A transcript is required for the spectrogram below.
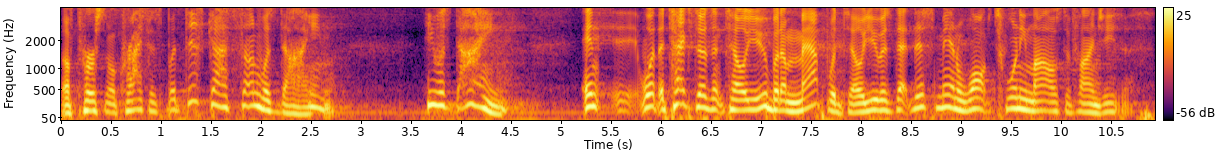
of personal crisis. But this guy's son was dying. He was dying. And uh, what the text doesn't tell you, but a map would tell you, is that this man walked 20 miles to find Jesus.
